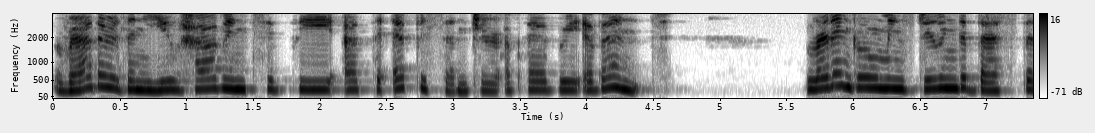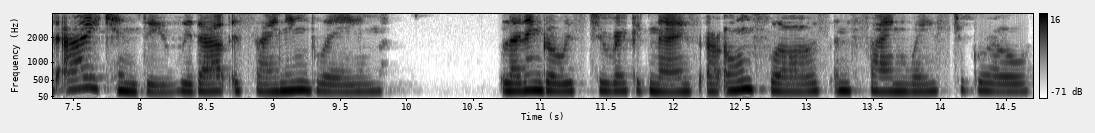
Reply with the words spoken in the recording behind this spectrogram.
rather than you having to be at the epicenter of every event. Letting go means doing the best that I can do without assigning blame. Letting go is to recognize our own flaws and find ways to grow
